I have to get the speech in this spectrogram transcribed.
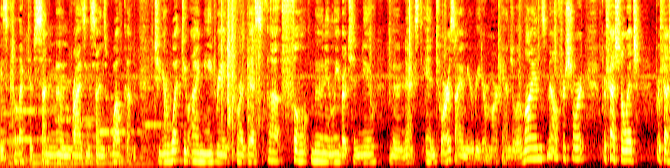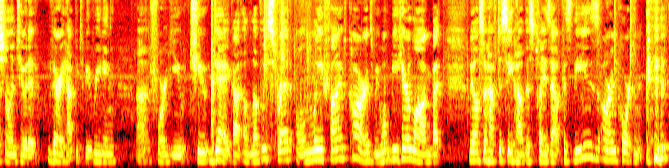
Collective sun, moon, rising signs. Welcome to your What Do I Need read for this uh, full moon in Libra to new moon next in Taurus. I am your reader, Mark Angelo Lyons, Mal for short, professional witch, professional intuitive. Very happy to be reading uh, for you today. Got a lovely spread, only five cards. We won't be here long, but we also have to see how this plays out because these are important.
